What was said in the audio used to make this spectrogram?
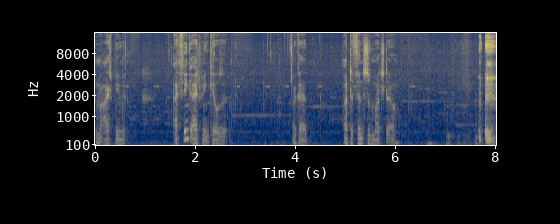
I'm gonna Ice Beam it. I think Ice Beam kills it. I got a defensive Mudsdale.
